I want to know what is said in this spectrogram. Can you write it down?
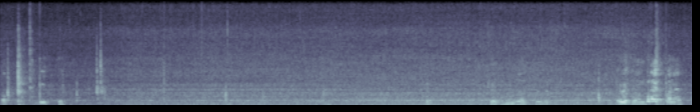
Hop bitti. Çöpümüzü atladık. Evet oğlum bırak bana.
